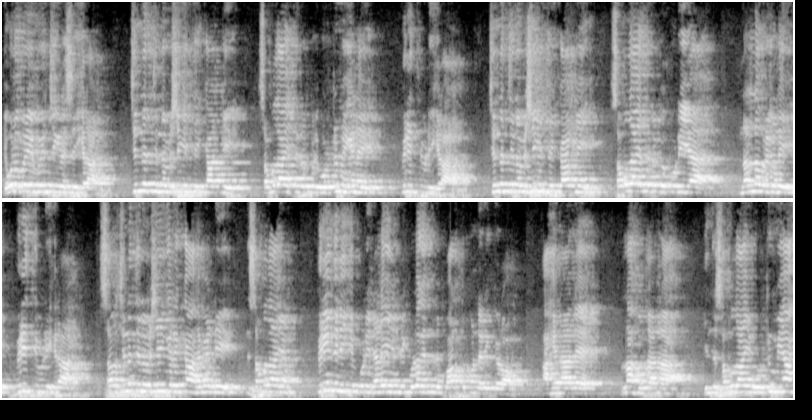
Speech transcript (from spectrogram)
எவ்வளவு பெரிய முயற்சிகளை செய்கிறான் சின்ன சின்ன விஷயத்தை காட்டி சமுதாயத்தில் இருக்கக்கூடிய ஒற்றுமைகளை பிரித்து விடுகிறான் சின்ன சின்ன விஷயத்தை காட்டி சமுதாயத்தில் இருக்கக்கூடிய நல்லவர்களை பிரித்து விடுகிறான் ச சின்ன சின்ன விஷயங்களுக்காக வேண்டி இந்த சமுதாயம் பிரிந்து நிற்கக்கூடிய நிலையை இன்றைக்கு உலகத்தில் பார்த்து கொண்டிருக்கிறோம். ஆகையினாலே அல்லாஹுத்தானா இந்த சமுதாயம் ஒற்றுமையாக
